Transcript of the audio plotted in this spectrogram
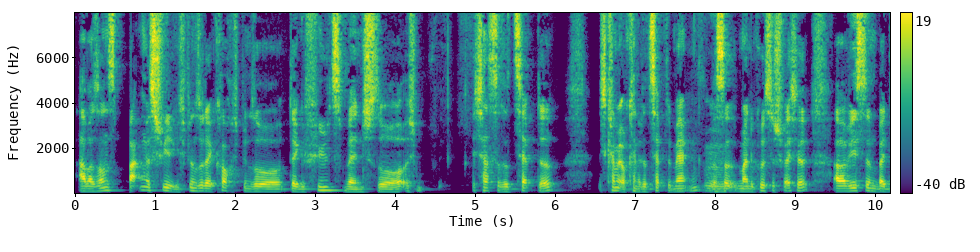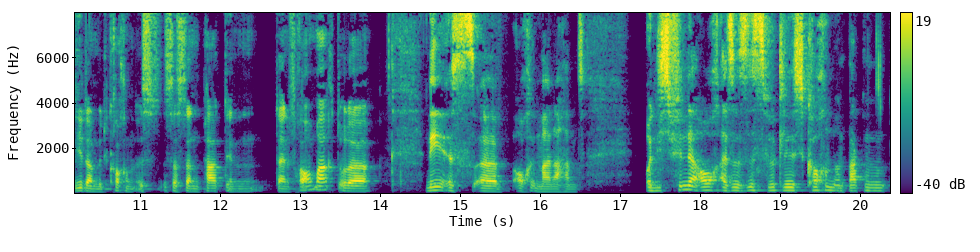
Aber sonst backen ist schwierig. Ich bin so der Koch, ich bin so der Gefühlsmensch. So, ich, ich hasse Rezepte. Ich kann mir auch keine Rezepte merken. Das ist meine größte Schwäche. Aber wie ist denn bei dir dann mit Kochen? Ist, ist das dann ein Part, den deine Frau macht oder? Nee, ist äh, auch in meiner Hand. Und ich finde auch, also es ist wirklich, Kochen und Backen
